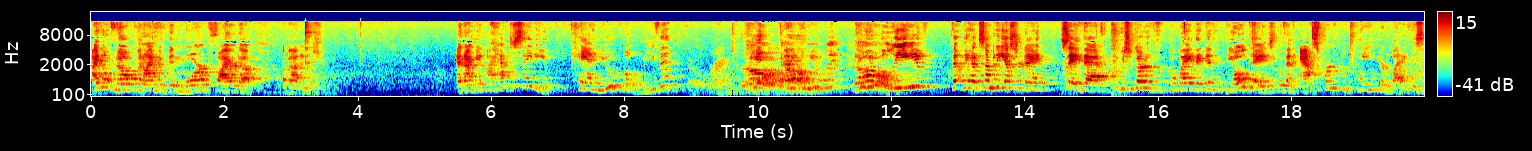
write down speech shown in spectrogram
I don't know when I have been more fired up about an issue. And I mean, I have to say to you, can you believe it? No. Can, No. can you, can you believe that we had somebody yesterday say that we should go to the way they did in the old days with an aspirin between your legs?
